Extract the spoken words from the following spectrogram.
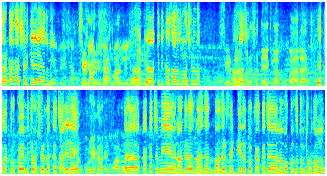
तर काका शेड केलेला आहे का तुम्ही? शेड केलेली मारलेली अ, क- किती खर्च आला तुम्हाला शेडला? अंदाजे? सध्या एक लाख रुपये आलाय. एक लाख रुपये मित्रांनो शेडला खर्च आलेला आहे. भरपूर येणार आहे. तर काकाचं मी नांदेड नांदेड नांदेड साईड गेलो तर काकाचा नंबर पण घेतो मी थोडं थांबून.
